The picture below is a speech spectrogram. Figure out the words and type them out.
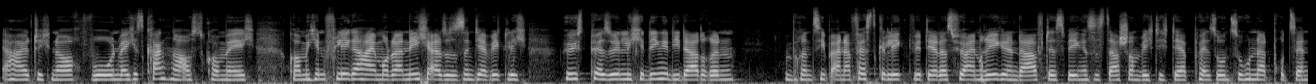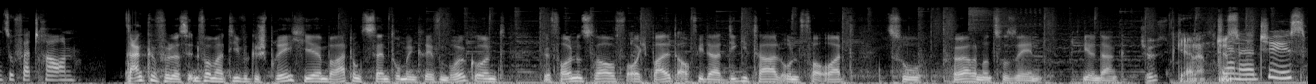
erhalte ich noch, wo in welches Krankenhaus komme ich, komme ich in Pflegeheim oder nicht. Also es sind ja wirklich höchstpersönliche Dinge, die da drin im Prinzip einer festgelegt wird, der das für einen regeln darf. Deswegen ist es da schon wichtig, der Person zu 100 Prozent zu vertrauen. Danke für das informative Gespräch hier im Beratungszentrum in Grevenbrück und wir freuen uns darauf, euch bald auch wieder digital und vor Ort zu hören und zu sehen. Vielen Dank. Tschüss. Gerne. Tschüss. Gerne. Tschüss.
